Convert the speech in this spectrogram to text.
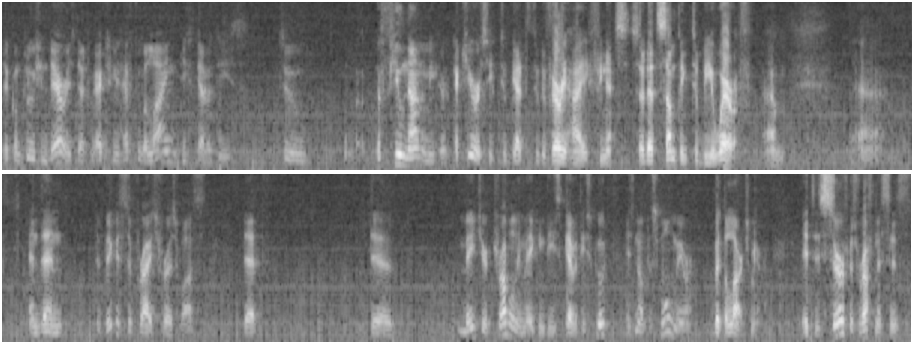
the conclusion there is that we actually have to align these cavities to a few nanometer accuracy to get to the very high finesse. So that's something to be aware of. Um, uh, and then the biggest surprise for us was that the major trouble in making these cavities good is not the small mirror, but the large mirror. It is surface roughnesses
